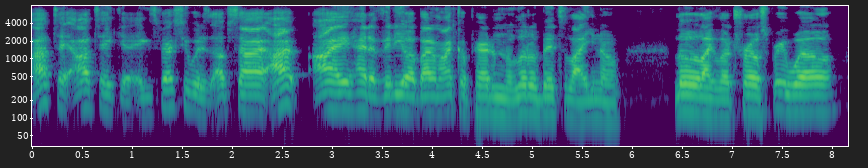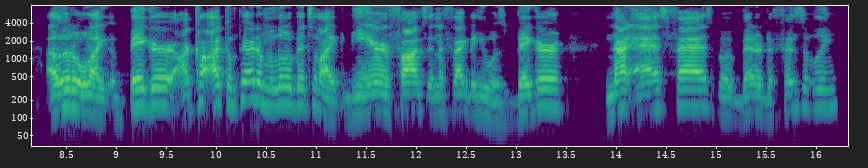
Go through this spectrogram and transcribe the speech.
I'll take I'll take it, especially with his upside. I I had a video about him. I compared him a little bit to like you know, little like Latrell Sprewell, a little like bigger. I co- I compared him a little bit to like De'Aaron Fox and the fact that he was bigger not as fast, but better defensively.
